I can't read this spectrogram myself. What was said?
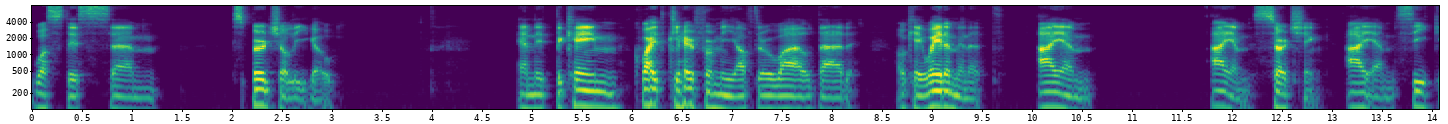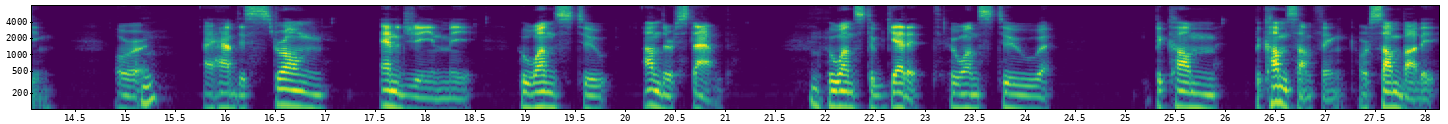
was this um, spiritual ego, and it became quite clear for me after a while that okay, wait a minute I am I am searching, I am seeking, or mm. I have this strong energy in me who wants to understand, Hmm. who wants to get it, who wants to uh, become become something or somebody,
